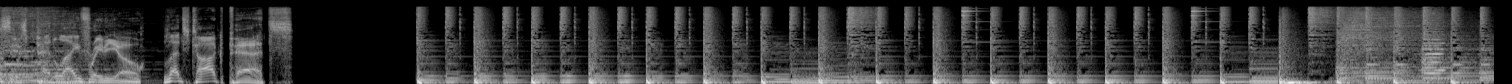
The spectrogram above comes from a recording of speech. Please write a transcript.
This is Pet Life Radio. Let's talk pets.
